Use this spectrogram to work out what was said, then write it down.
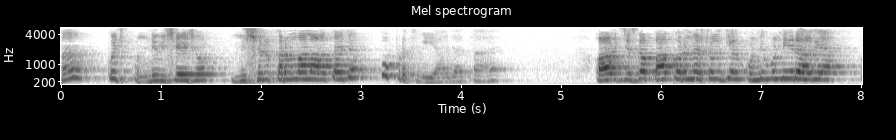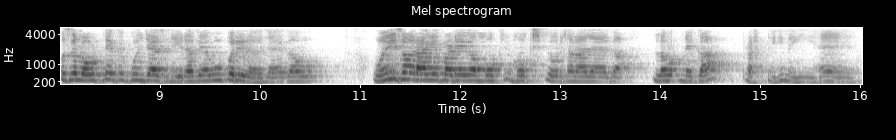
हा? कुछ पुण्य विशेष हो, मिश्र कर्म वाला होता है जो, वो पृथ्वी आ जाता है। और जिसका पाप पर नष्ट हो गया पुण्य पुण्य रह गया, उसका लौटने का गुंजाइश नहीं रह गया, ऊपर ही रह जाएगा वो। वहीं से और आगे बढ़ेगा, मोक्ष मोक्ष की ओर चला जाएगा। लौटने का प्रश्न ही नहीं है।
